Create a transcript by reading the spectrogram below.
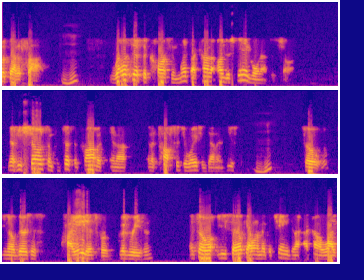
put that aside. Mm-hmm. Relative to Carson Wentz, I kind of understand going after Sean. You know, he's shown some consistent promise in a in a tough situation down in Houston. Mm-hmm. So, you know, there's this hiatus for good reason. And so you say, okay, I want to make a change, and I, I kind of like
